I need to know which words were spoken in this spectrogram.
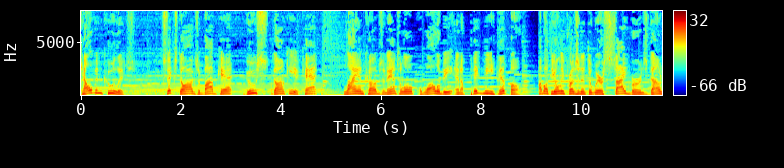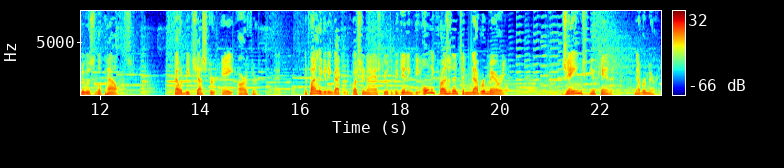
Calvin Coolidge. Six dogs, a bobcat, goose, donkey, a cat, lion cubs, an antelope, a wallaby, and a pygmy hippo. How about the only president to wear sideburns down to his lapels? That would be Chester A. Arthur. And finally, getting back to the question I asked you at the beginning, the only president to never marry, James Buchanan, never married.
